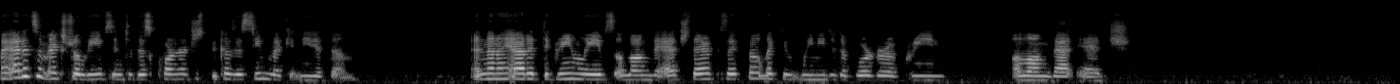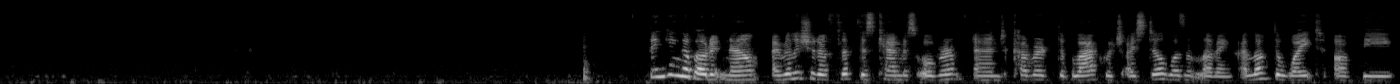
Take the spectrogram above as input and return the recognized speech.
I added some extra leaves into this corner just because it seemed like it needed them. And then I added the green leaves along the edge there because I felt like we needed a border of green along that edge. Thinking about it now, I really should have flipped this canvas over and covered the black, which I still wasn't loving. I loved the white of the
